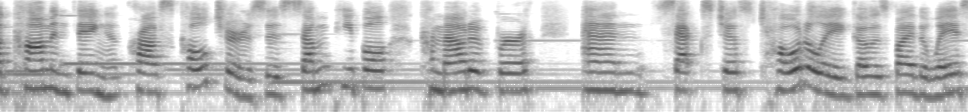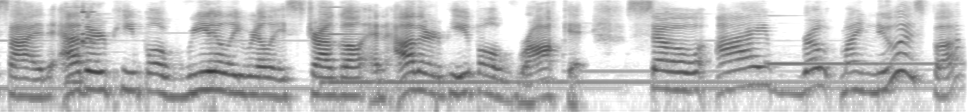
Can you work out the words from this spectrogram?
a common thing across cultures is some people come out of birth and sex just totally goes by the wayside. Other people really really struggle and other people rock it. So i wrote my newest book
